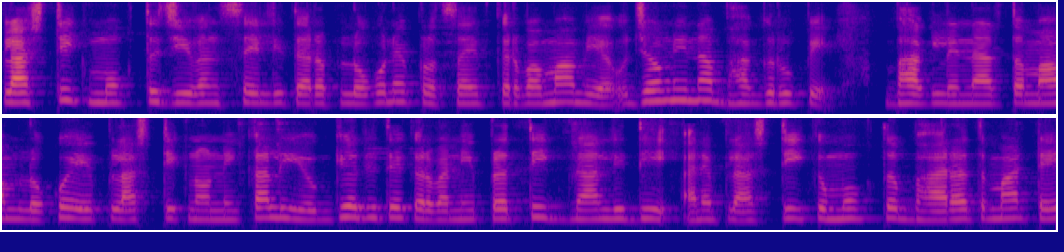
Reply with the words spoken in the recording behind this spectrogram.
પ્લાસ્ટિક મુક્ત જીવનશૈલી તરફ લોકોને પ્રોત્સાહિત કરવામાં આવ્યા. ઉજવણીના ભાગરૂપે ભાગ લેનાર તમામ લોકોએ પ્લાસ્ટિકનો નિકાલ યોગ્ય રીતે કરવાની પ્રતિજ્ઞા લીધી અને પ્લાસ્ટિક મુક્ત ભારત માટે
